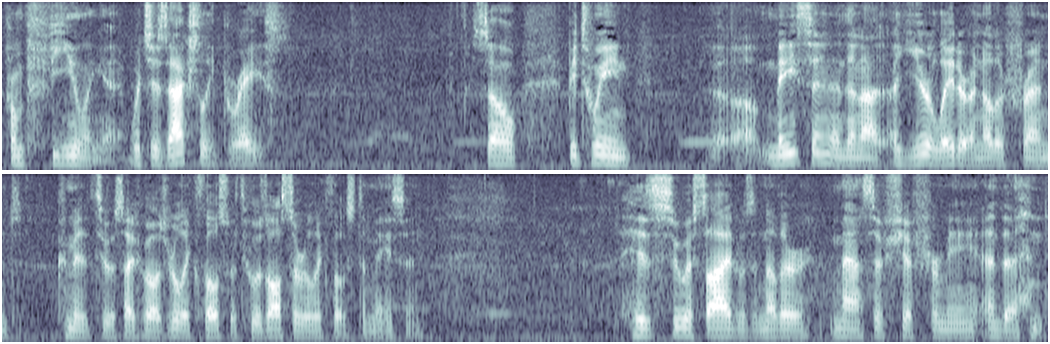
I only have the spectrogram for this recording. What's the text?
from feeling it, which is actually grace. So, between uh, Mason and then a, a year later, another friend committed suicide who I was really close with, who was also really close to Mason. His suicide was another massive shift for me, and then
